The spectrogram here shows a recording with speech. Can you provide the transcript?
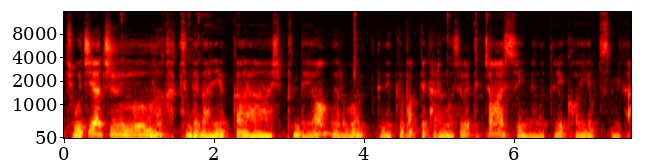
조지아주 같은 데가 아닐까 싶은데요. 여러분, 근데 그 밖에 다른 것을 특정할 수 있는 것들이 거의 없습니다.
